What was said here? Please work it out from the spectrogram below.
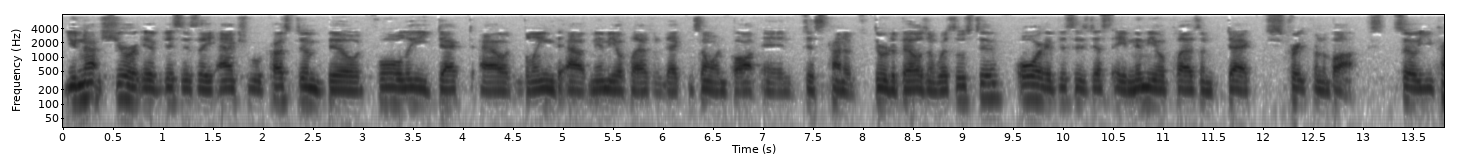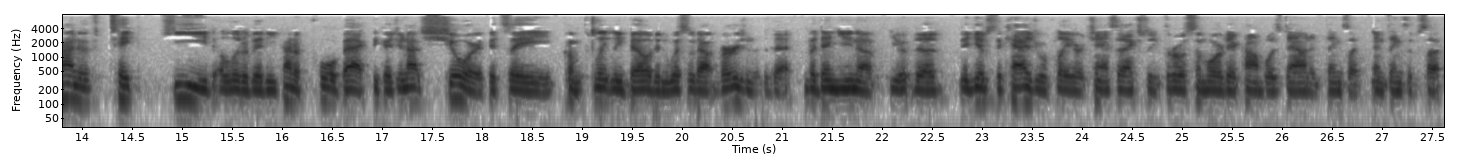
you're not sure if this is a actual custom built, fully decked out, blinged out mimeoplasm deck that someone bought and just kind of threw the bells and whistles to, or if this is just a mimeoplasm deck straight from the box. So you kind of take heed a little bit and you kind of pull back because you're not sure if it's a completely belled and whistled out version of the deck. But then you know, you the it gives the casual player a chance to actually throw some more of their combos down and things like and things of such.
